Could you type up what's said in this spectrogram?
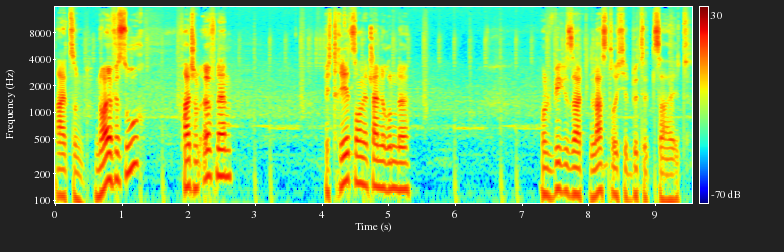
Also, ein neuer Versuch. Fallschirm öffnen. Ich drehe jetzt noch eine kleine Runde. Und wie gesagt, lasst euch hier bitte Zeit.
